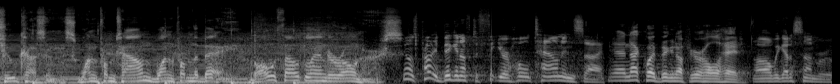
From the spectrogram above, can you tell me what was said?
Two cousins, one from town, one from the Bay, both Outlander owners. You know, it's probably big enough to fit your whole town inside. Yeah, not quite big enough for your whole head. Oh, we got a sunroof.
